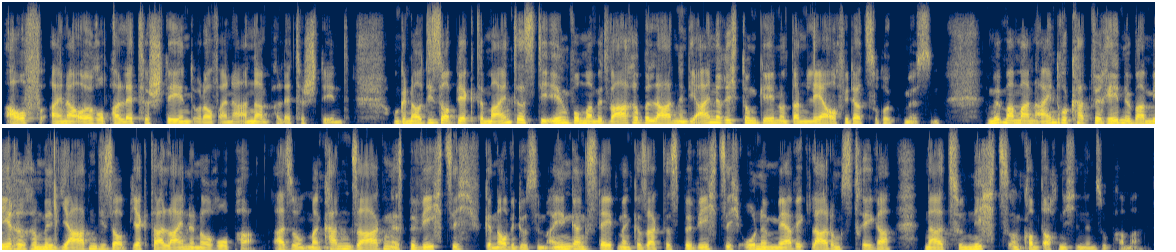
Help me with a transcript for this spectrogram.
auf einer Europalette stehend oder auf einer anderen Palette stehend. Und genau diese Objekte meint es, die irgendwo mal mit Ware beladen in die eine Richtung gehen und dann leer auch wieder zurück müssen. Damit man mal einen Eindruck hat, wir reden über mehrere Milliarden dieser Objekte allein in Europa. Also man kann sagen, es bewegt sich, genau wie du es im Eingangsstatement gesagt hast, bewegt sich ohne Mehrwegladungsträger nahezu nichts und kommt auch nicht in den Supermarkt.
